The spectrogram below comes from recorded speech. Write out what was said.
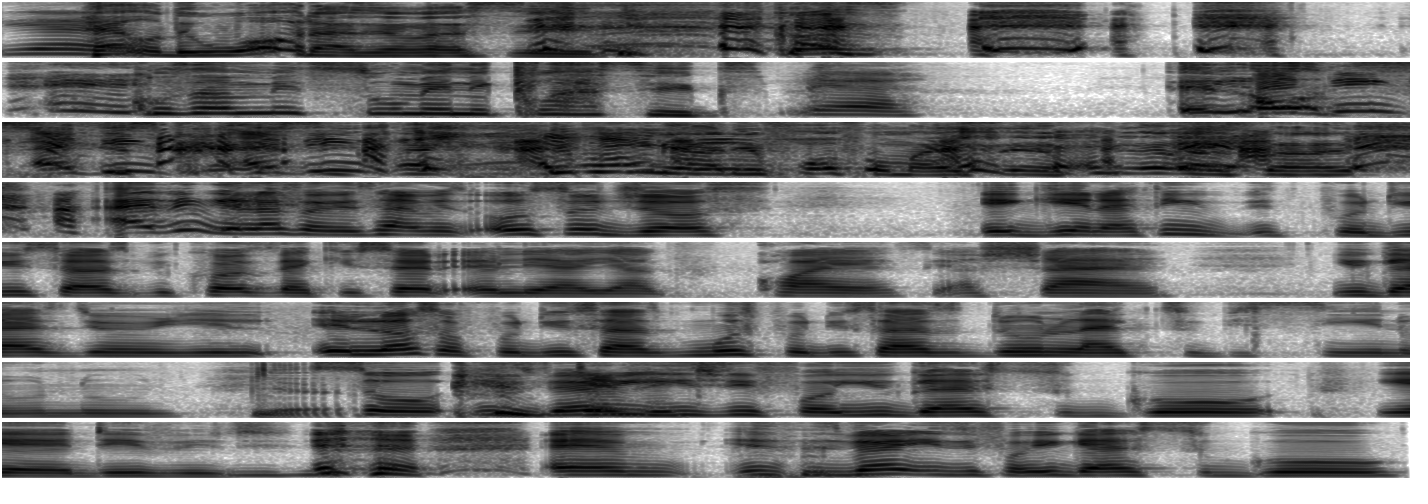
Yeah. Hell, the world has ever seen. Cause, Cause I've made so many classics. Yeah. A lot. I think I think I think Even me, I dey fall for myself. You understand? I think a lot of the time it's also just again, I think with producers, because like you said earlier, you're quiet, you're shy. You guys don't really a lot of producers, most producers don't like to be seen or known. Yeah. So it's very easy for you guys to go, yeah, David. um, it's it's very easy for you guys to go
